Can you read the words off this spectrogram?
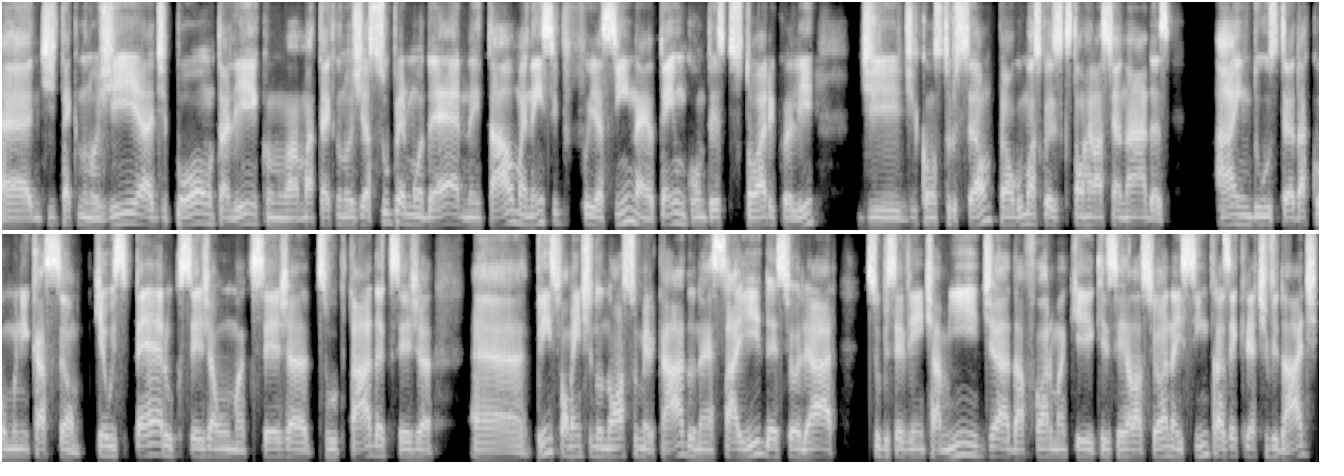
é, de tecnologia, de ponta ali, com uma, uma, tecnologia super moderna e tal, mas nem sempre fui assim, né? Eu tenho um contexto histórico ali de, de construção, então algumas coisas que estão relacionadas à indústria da comunicação, que eu espero que seja uma que seja disruptada, que seja é, principalmente no nosso mercado, né, sair desse olhar subserviente à mídia, da forma que, que se relaciona, e sim trazer criatividade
